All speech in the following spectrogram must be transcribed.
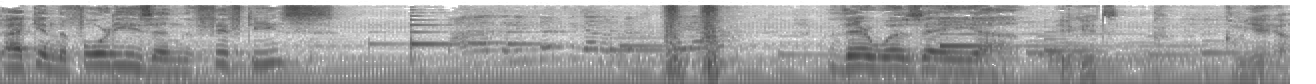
Back in the 40s and the 50s, there was a uh, Hier geht's. Komm hierher.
